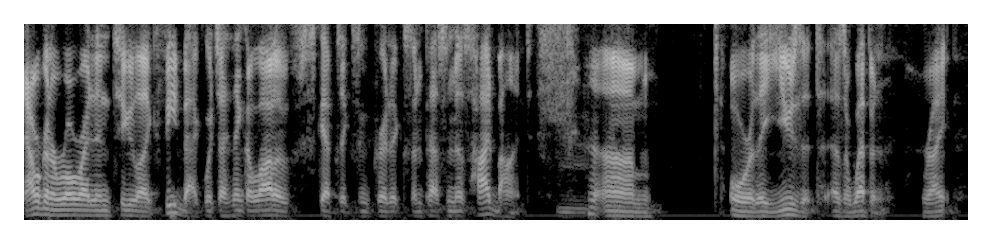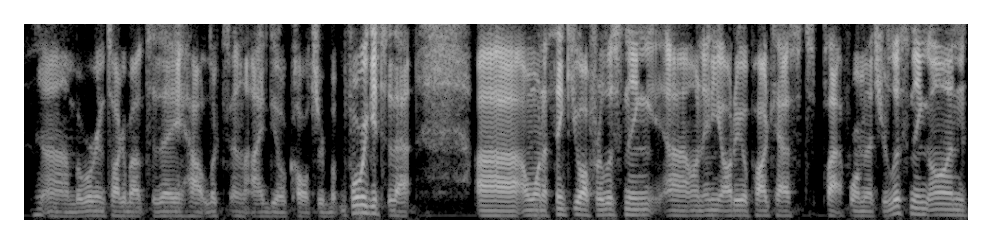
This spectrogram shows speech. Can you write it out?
now we're going to roll right into like feedback, which I think a lot of skeptics and critics and pessimists hide behind. Mm. Um, or they use it as a weapon, right? Um, but we're going to talk about today how it looks in an ideal culture. But before we get to that, uh, I want to thank you all for listening uh, on any audio podcast platform that you're listening on.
